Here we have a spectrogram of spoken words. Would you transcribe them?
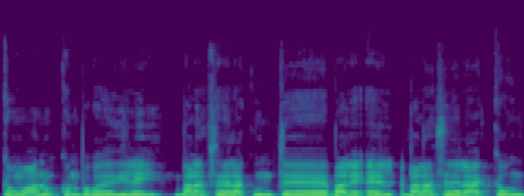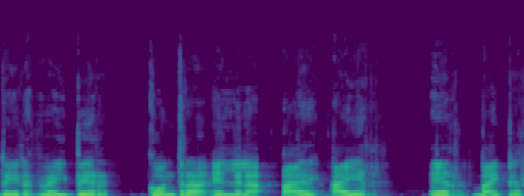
Como con un poco de delay. Balance de la Counter. Vale, el balance de la Counter Viper contra el de la Air, Air, Air Viper.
